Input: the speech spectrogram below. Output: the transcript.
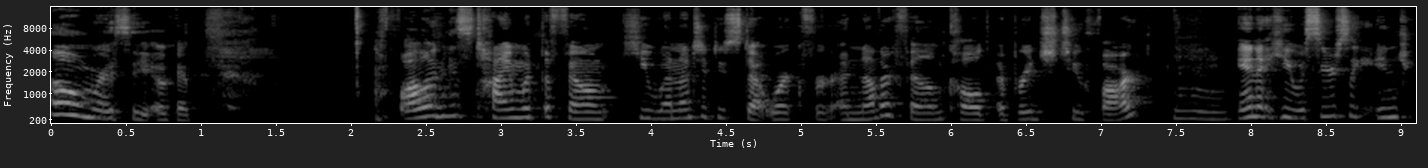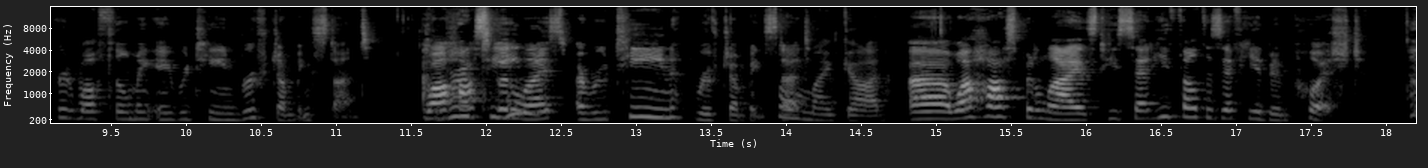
oh mercy. Okay. Following his time with the film, he went on to do stunt work for another film called A Bridge Too Far. Mhm. In it, he was seriously injured while filming a routine roof jumping stunt. While routine? hospitalized, a routine roof jumping stunt. Oh my god. Uh, while hospitalized, he said he felt as if he had been pushed.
